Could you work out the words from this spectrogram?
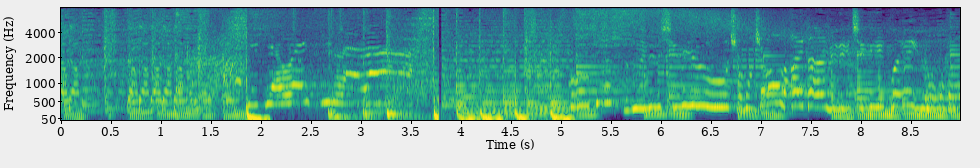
世界危机来啦！来，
